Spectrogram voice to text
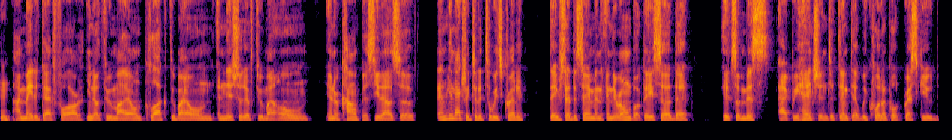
Hmm. I made it that far, you know, through my own pluck, through my own initiative, through my own inner compass, you know. So, and you know, actually, to the Tuohy's credit, they've said the same in, in their own book. They said that it's a misapprehension to think that we quote unquote rescued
